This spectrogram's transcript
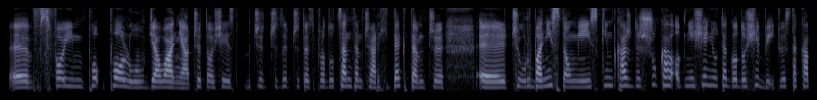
e, w swoim po, polu działania, czy to, się jest, czy, czy, czy to jest producentem, czy architektem, czy, e, czy urbanistą miejskim, każdy szuka odniesieniu tego do siebie. Tu jest taka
